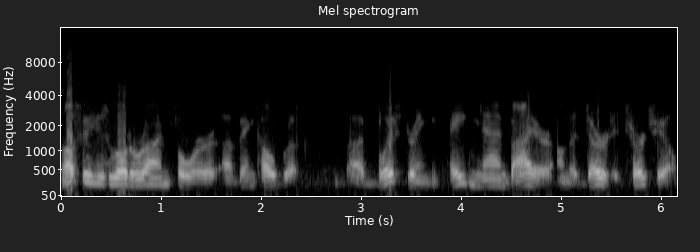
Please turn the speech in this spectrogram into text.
I'm also going to use Will to Run for uh, Ben Colebrook. Uh, blistering 89 Beyer on the dirt at Churchill,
